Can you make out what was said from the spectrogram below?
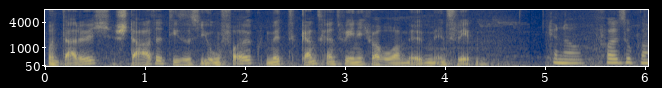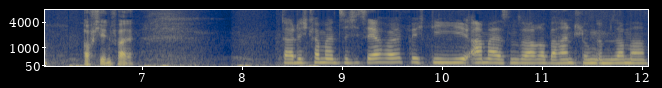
Und dadurch startet dieses Jungvolk mit ganz, ganz wenig Varroamilben ins Leben. Genau, voll super. Auf jeden Fall. Dadurch kann man sich sehr häufig die Ameisensäurebehandlung im Sommer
